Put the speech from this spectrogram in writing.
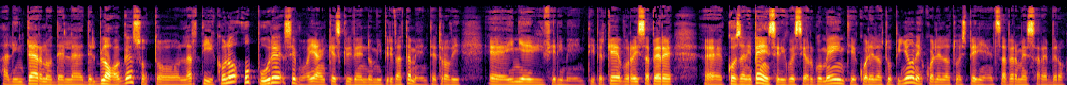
all'interno del, del blog sotto l'articolo oppure se vuoi anche scrivendomi privatamente trovi eh, i miei riferimenti perché vorrei sapere eh, cosa ne pensi di questi argomenti e qual è la tua opinione e qual è la tua esperienza, per me sarebbero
